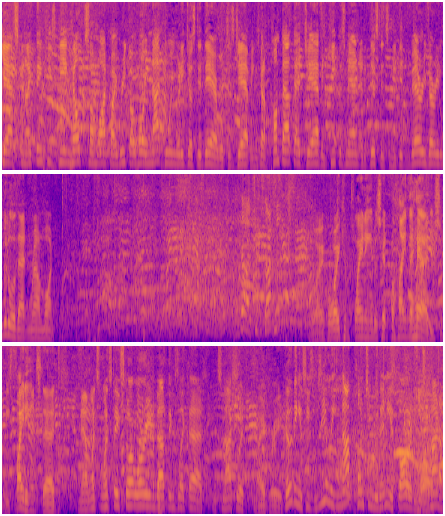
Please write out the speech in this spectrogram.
Yes, and I think he's being helped somewhat by Rico Hoye not doing what he just did there, which is jabbing. He's got to pump out that jab and keep his man at a distance, and he did very, very little of that in round one. I got. Stop hitting. Boy, Hoye complaining he was hit behind the head. He should be fighting instead. Now, once once they start worrying about things like that, it's not good. I agree. The other thing is he's really not punching with any authority. He's Oh. kind of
